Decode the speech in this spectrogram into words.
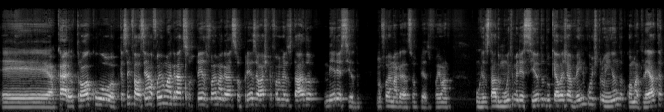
É, cara, eu troco, porque você fala assim, ah, foi uma grata surpresa, foi uma grata surpresa, eu acho que foi um resultado merecido. Não foi uma grata surpresa, foi uma, um resultado muito merecido do que ela já vem construindo como atleta,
